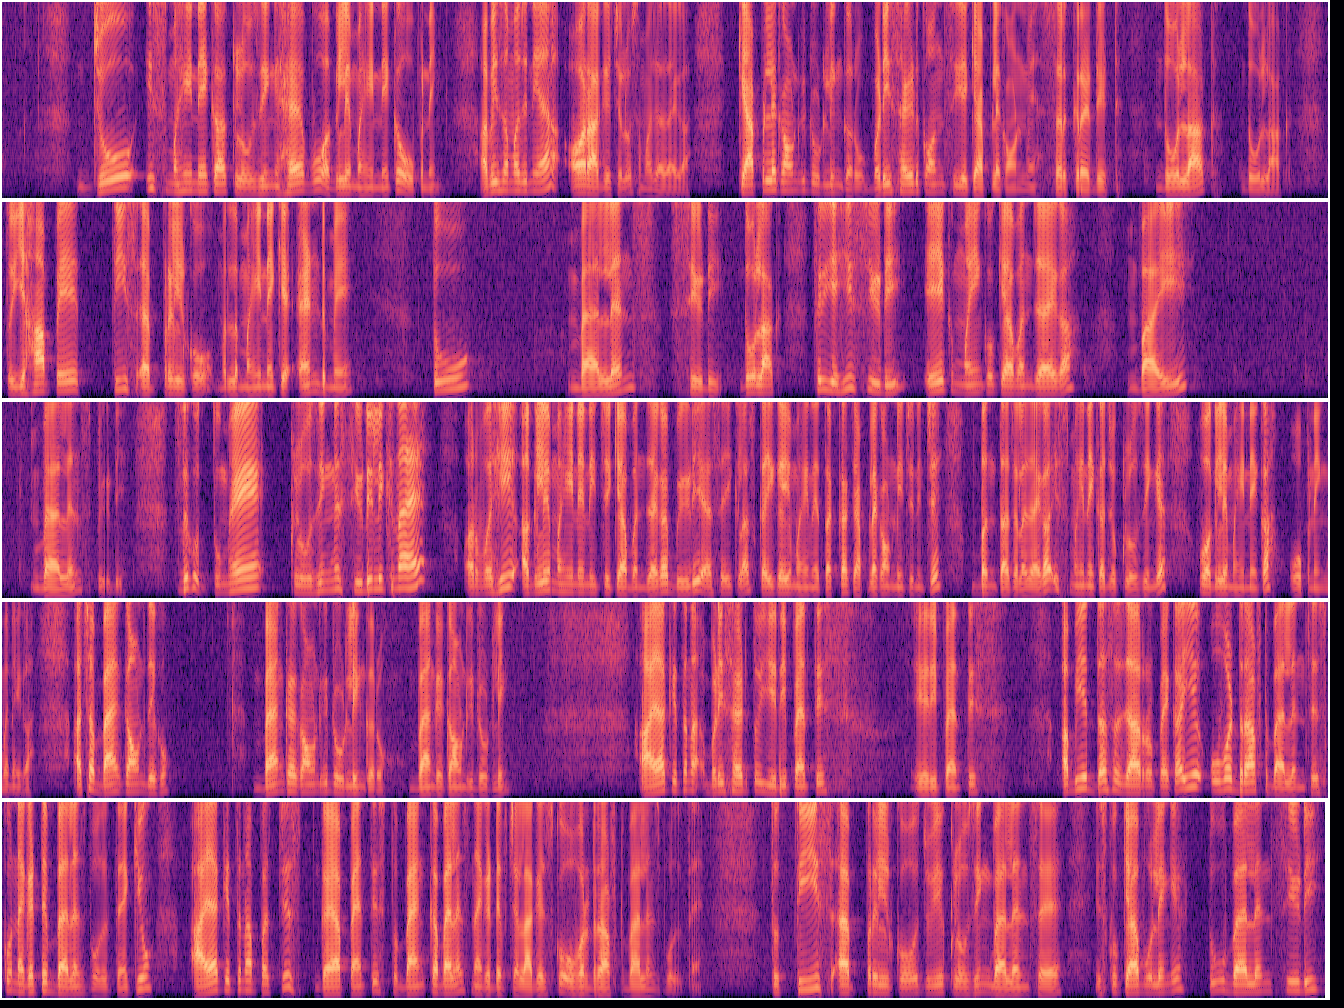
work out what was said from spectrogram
जो इस महीने का क्लोजिंग है, वो अगले महीने का ओपनिंग अभी समझ नहीं आया, और आगे चलो, समझ आ जाएगा। कैपिटल अकाउंट की टोटलिंग करो। बड़ी साइड कौन सी है कैपिटल अकाउंट में? सर क्रेडिट दो लाख दो लाख। तो यहाँ पे तीस अप्रैल को मतलब महीने के एंड में टू, बैलेंस, सीडी, दो लाख। फिर यही सीडी एक मई को क्या बन जाएगा? By balance PD. तो देखो, तुम्हें क्लोजिंग में सीडी लिखना है और वही अगले महीने नीचे क्या बन जाएगा? बीडी, ऐसे ही क्लास, कई कई महीने तक का कैपिटल अकाउंट नीचे नीचे बनता चला जाएगा। इस महीने का जो क्लोजिंग है, वो अगले महीने का ओपनिंग बनेगा। अच्छा बैंक अकाउंट देखो। बैंक अकाउंट की टोटलिंग करो। बैंक अकाउंट की टोटलिंग आया कितना? बड़ी साइड तो ये रही पैंतीस, ये रही पैंतीस। अब ये दस हज़ार रुपये का ये ओवरड्राफ्ट बैलेंस है, इसको नेगेटिव बैलेंस बोलते हैं। क्यों? आया कितना? पच्चीस, गया पैंतीस तो बैंक का बैलेंस नेगेटिव चला गया, इसको ओवरड्राफ्ट बैलेंस बोलते हैं। तो तीस अप्रैल को जो ये क्लोजिंग बैलेंस है, इसको क्या बोलेंगे? टू बैलेंस सीडी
